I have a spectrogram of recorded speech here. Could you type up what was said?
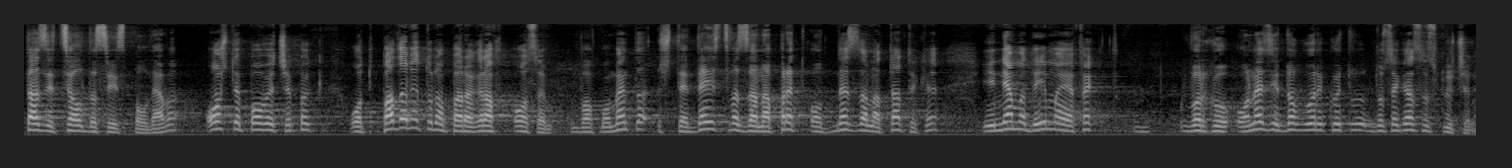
тази цел да се изпълнява. Още повече пък отпадането на § 8 в момента ще действа занапред, от днес за нататък и няма да има ефект върху онези договори, които досега са сключени.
